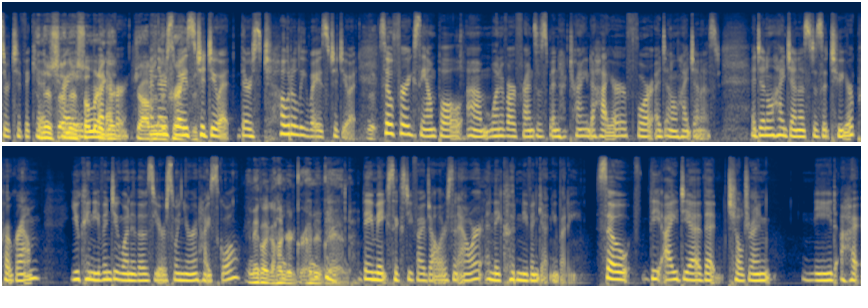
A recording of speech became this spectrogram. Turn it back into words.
certificate. And there's- and there's trade, so many good whatever. jobs And there's trade- ways to do it. There's totally ways to do it. So, for example, um, one of our friends has been trying to hire for a dental hygienist. A dental hygienist is a two year program. You can even do one of those years when you're in high school. they make like a hundred hundred grand They make $65 an hour and they couldn't even get anybody. So, the idea that children need a, high,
